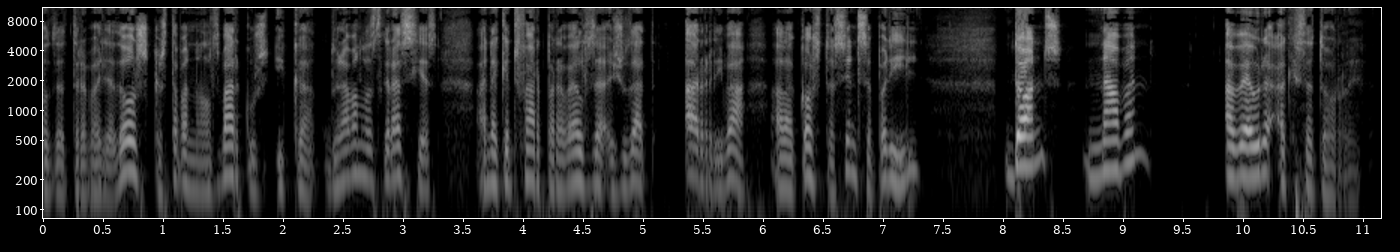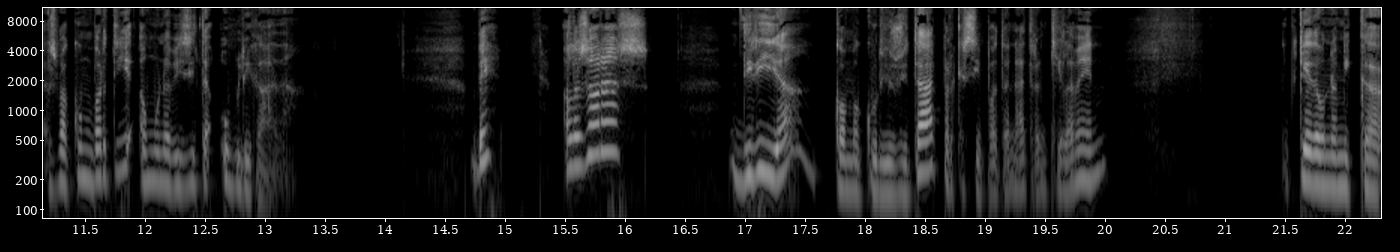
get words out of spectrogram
o de treballadors que estaven en els barcos i que donaven les gràcies en aquest far per haver-los ajudat a arribar a la costa sense perill, doncs anaven a veure aquesta torre. Es va convertir en una visita obligada. Bé, aleshores, diria, com a curiositat, perquè s'hi pot anar tranquil·lament, queda una mica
